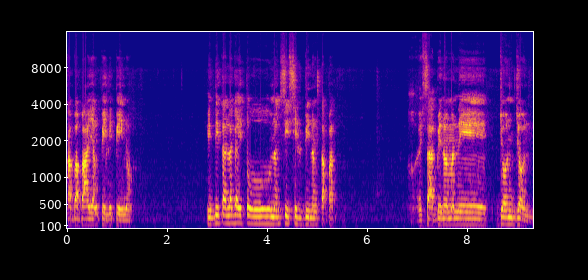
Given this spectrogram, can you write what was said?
kababayang Pilipino. Hindi talaga ito nagsisilbi ng tapat. Ay sabi naman ni John John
